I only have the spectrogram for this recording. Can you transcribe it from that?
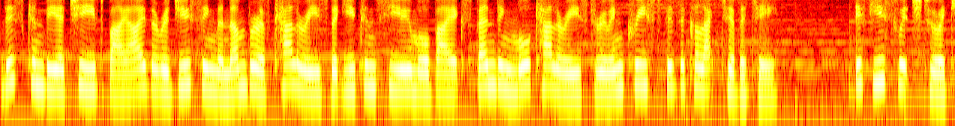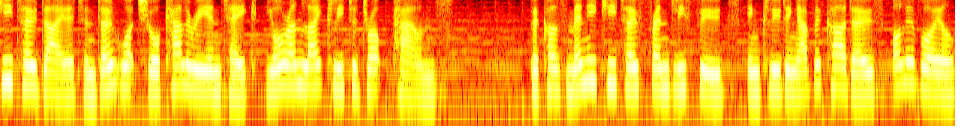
This can be achieved by either reducing the number of calories that you consume or by expending more calories through increased physical activity. If you switch to a keto diet and don't watch your calorie intake, you're unlikely to drop pounds. Because many keto friendly foods, including avocados, olive oil,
